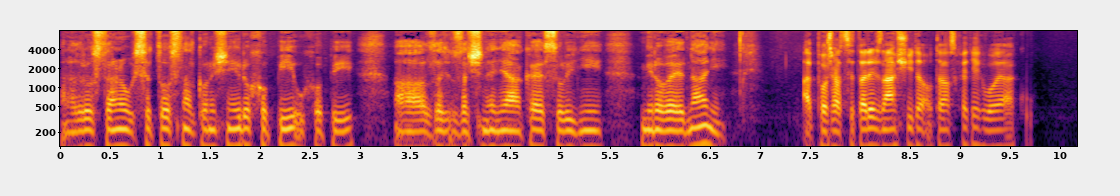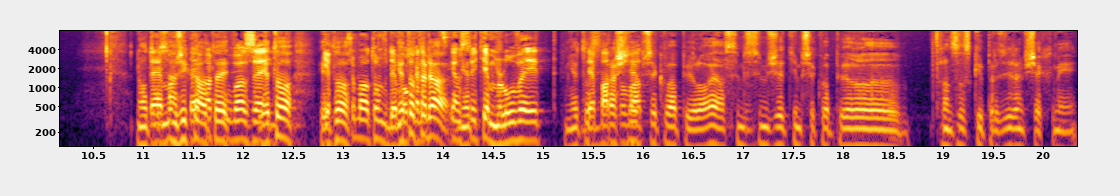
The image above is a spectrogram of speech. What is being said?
A na druhou stranu už se to snad konečně někdo chopí, uchopí a začne nějaké solidní mírové jednání. A pořád se tady vznáší ta otázka těch vojáků. No to téma, jsem říkal, to je, je to, je, je to, třeba o tom v demokratickém teda, světě mě, mluvit, Mě to debatovat. strašně překvapilo, já si myslím, že tím překvapil francouzský prezident všechny.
